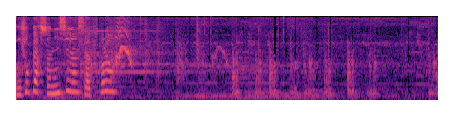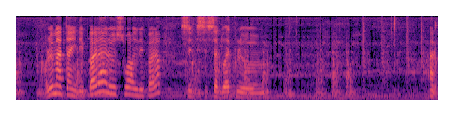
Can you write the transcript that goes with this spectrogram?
Toujours personne ici, hein, c'est affolant. Le matin, il est pas là, le soir, il est pas là. C'est- ça doit être le... Alors,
